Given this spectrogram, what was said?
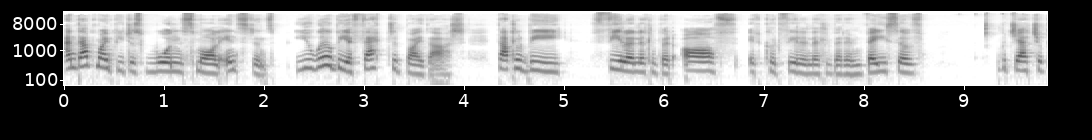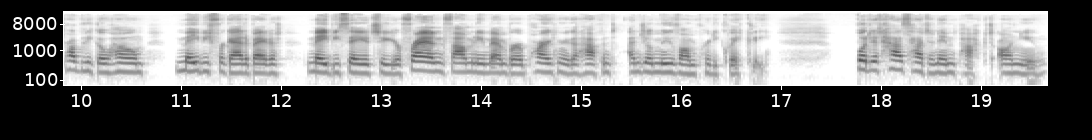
And that might be just one small instance. You will be affected by that. That'll be feel a little bit off, it could feel a little bit invasive, but yet you'll probably go home, maybe forget about it, maybe say it to your friend, family member, or partner that happened, and you'll move on pretty quickly. But it has had an impact on you.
